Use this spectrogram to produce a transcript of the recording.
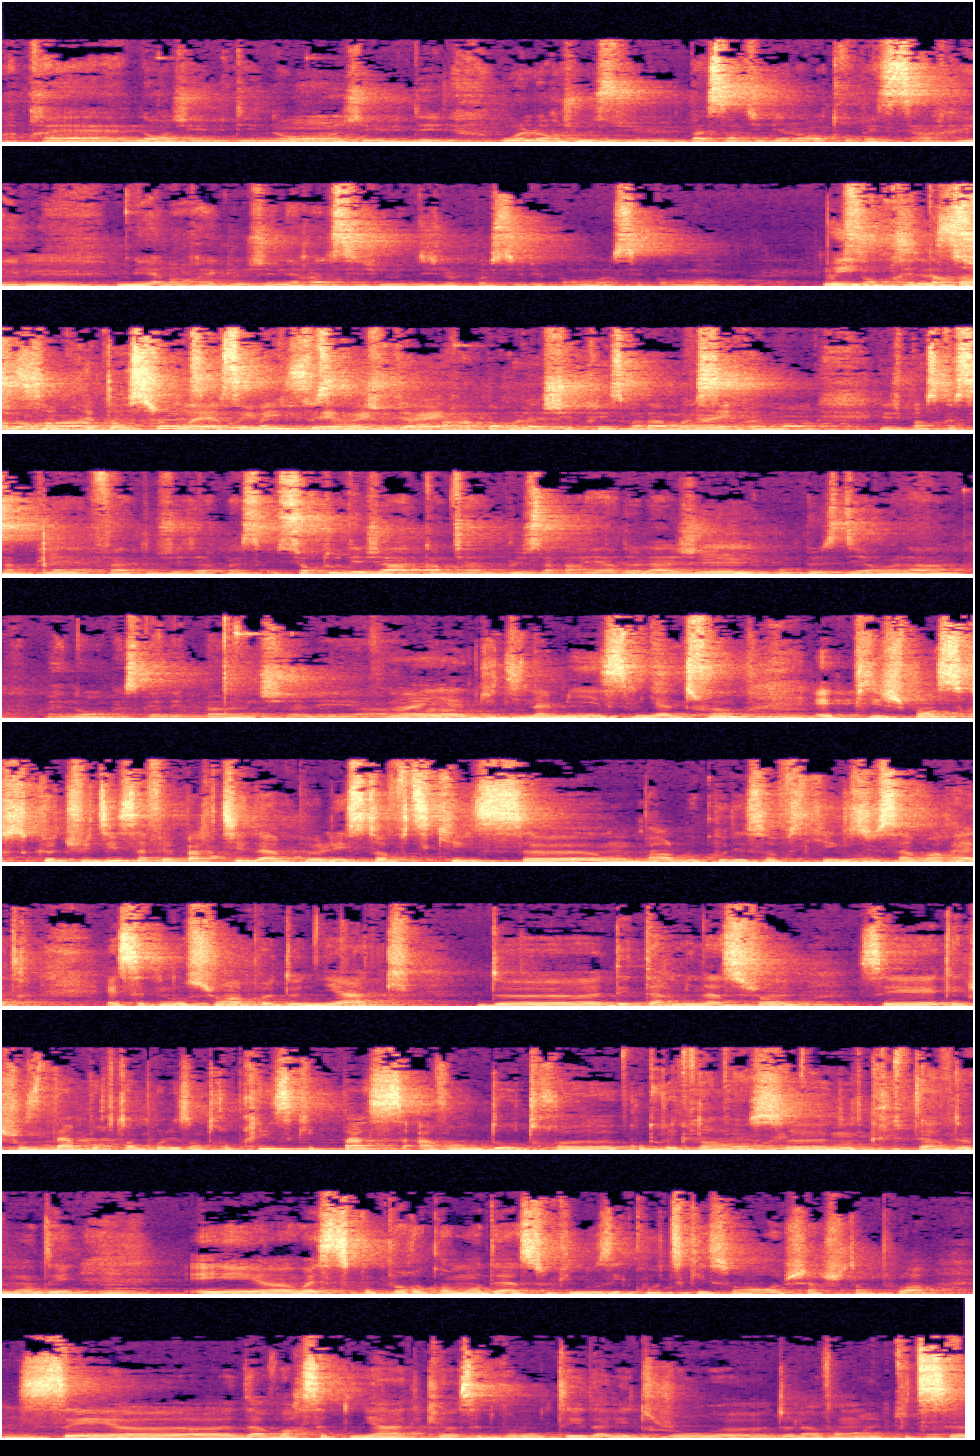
Après, euh, non, j'ai eu des noms, j'ai eu des. Ou alors je me suis pas senti bien dans l'entreprise, ça arrive. Hmm. Mais en règle générale, si je me dis le poste il est pour moi, c'est pour moi. Oui, sans prétention. Sans, hein. prétention, ouais, oui, oui, c'est vrai. Je veux dire, par rapport au lâcher prise, voilà, moi, c'est vraiment. Et je pense que ça plaît, enfin, je veux dire, parce que surtout déjà, quand il y a en plus la barrière de l'âge, mm. on peut se dire, voilà, ben non, parce qu'elle est punch, elle est. Euh, oui, il y a du dynamisme, il y a tout. Mm. Et puis, je pense que ce que tu dis, ça fait partie d'un peu les soft skills. Euh, on parle beaucoup des soft skills, du savoir-être. Et cette notion un peu de niaque, de détermination, c'est quelque chose d'important pour les entreprises qui passent avant d'autres euh, compétences, euh, d'autres critères, demandés. Mm. Et euh, ouais, ce qu'on peut recommander à ceux qui nous écoutent, qui sont en recherche d'emploi, c'est d'avoir cette niaque, cette volonté d'aller toujours de l'avant et puis de se,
